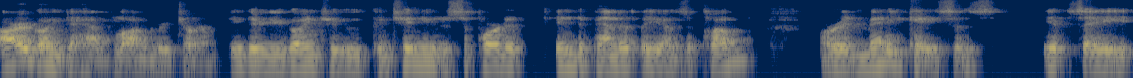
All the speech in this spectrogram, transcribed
are going to have longer term. Either you're going to continue to support it independently as a club, or in many cases, it's a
